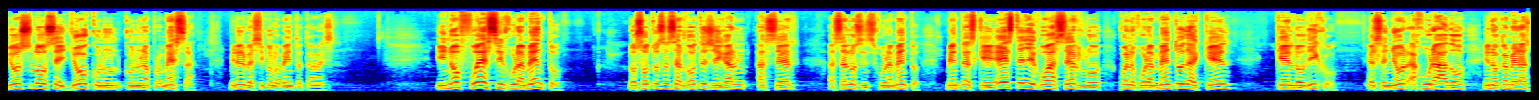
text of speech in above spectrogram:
Dios lo selló con, un, con una promesa. Mira el versículo 20 otra vez. Y no fue sin juramento. Los otros sacerdotes llegaron a ser, hacerlo sin juramento, mientras que éste llegó a hacerlo con el juramento de aquel que lo dijo. El Señor ha jurado y no cambiará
